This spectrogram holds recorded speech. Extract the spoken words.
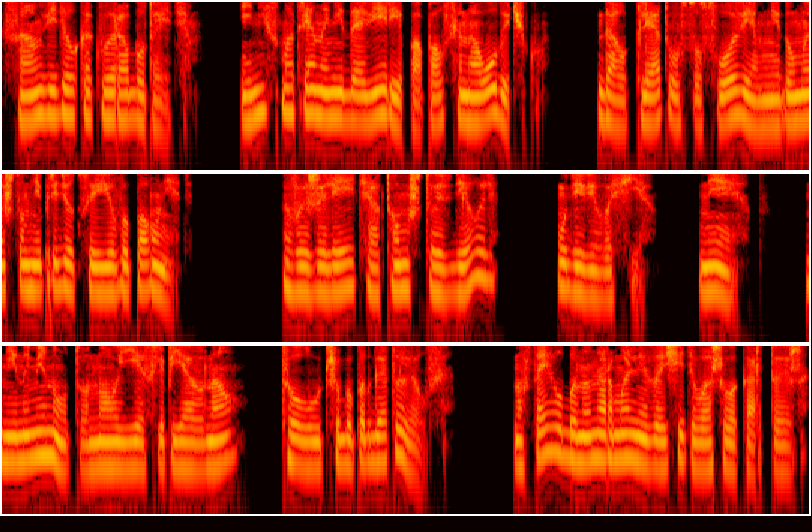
Сам видел, как вы работаете. И, несмотря на недоверие, попался на удочку. Дал клятву с условием, не думая, что мне придется ее выполнять. «Вы жалеете о том, что сделали?» — удивилась я. «Нет, Ни на минуту, но если б я знал, то лучше бы подготовился. Настоял бы на нормальной защите вашего кортежа.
